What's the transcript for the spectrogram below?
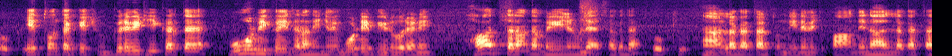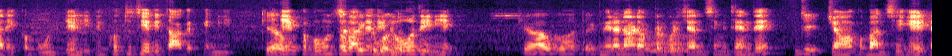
ਓਕੇ ਇੱਥੋਂ ਤੱਕ ਕਿ ਸ਼ੂਗਰ ਵੀ ਠੀਕ ਕਰਦਾ ਹੈ। ਹੋਰ ਵੀ ਕਈ ਤਰ੍ਹਾਂ ਦੀ ਜਿਵੇਂ ਗੋਡੇ ਪੀੜ ਹੋ ਰਹੇ ਨੇ ਹਰ ਤਰ੍ਹਾਂ ਦਾ ਮਰੀਜ਼ ਨੂੰ ਲੈ ਸਕਦਾ। ਓਕੇ ਹਾਂ ਲਗਾਤਾਰ ਧੁੰਨੀ ਦੇ ਵਿੱਚ ਪਾਉਣ ਦੇ ਨਾਲ ਲਗਾਤਾਰ ਇੱਕ ਬੂੰਦ ਡੇਲੀ। ਵੇਖੋ ਤੁਸੀਂ ਇਹਦੀ ਤਾਕਤ ਕਿੰਨੀ ਹੈ। ਇੱਕ ਬੂੰਦ ਤੋਂ ਬਾਅਦ ਇਹਦੀ? ਡੋਜ਼ ਹੀ ਨਹੀਂ ਹੈਗੀ। ਕੀ ਬਾਤ ਹੈ। ਮੇਰਾ ਨਾਮ ਡਾਕਟਰ ਗੁਰਚਰਨ ਸਿੰਘ ਥਿੰਦੇ। ਜੀ। ਚੌਂਕ Bansi gate.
